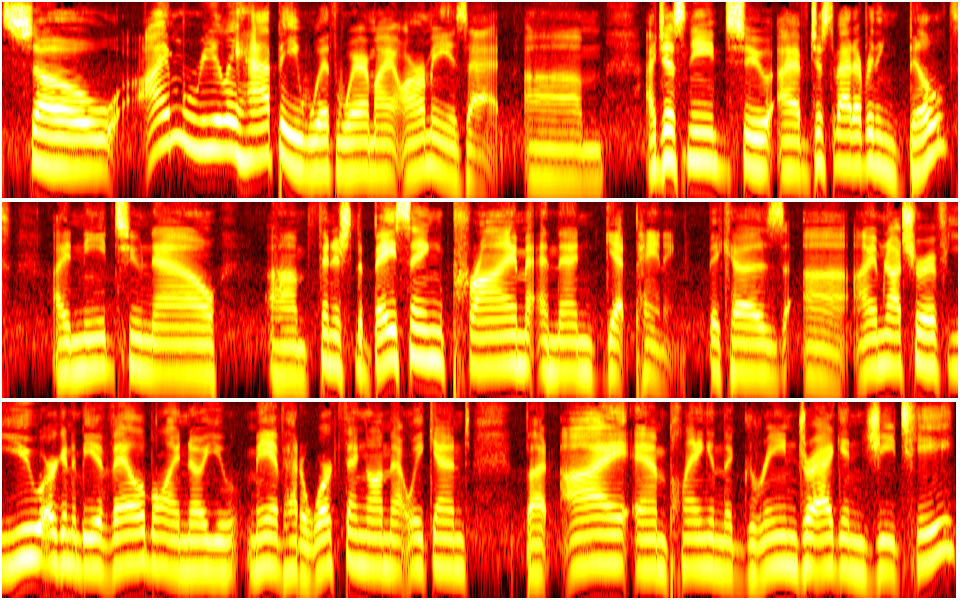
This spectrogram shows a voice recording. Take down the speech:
so I'm really happy with where my army is at. Um, I just need to. I have just about everything built. I need to now um, finish the basing, prime, and then get painting because uh, I'm not sure if you are going to be available. I know you may have had a work thing on that weekend, but I am playing in the Green Dragon GT,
